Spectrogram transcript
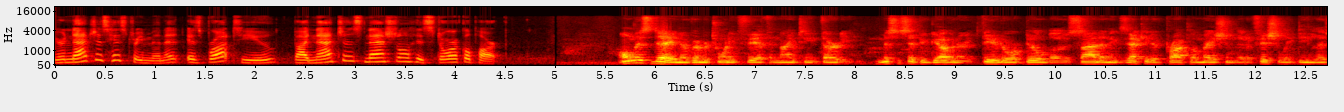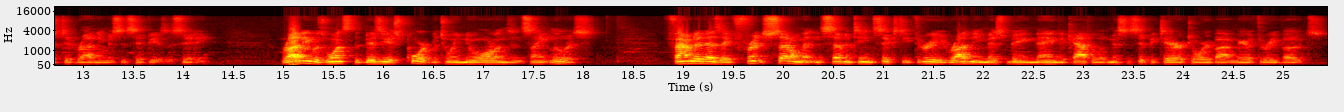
Your Natchez History Minute is brought to you by Natchez National Historical Park. On this day, November 25th, in 1930, Mississippi Governor Theodore Bilbo signed an executive proclamation that officially delisted Rodney, Mississippi as a city. Rodney was once the busiest port between New Orleans and St. Louis. Founded as a French settlement in 1763, Rodney missed being named the capital of Mississippi Territory by a mere three votes.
